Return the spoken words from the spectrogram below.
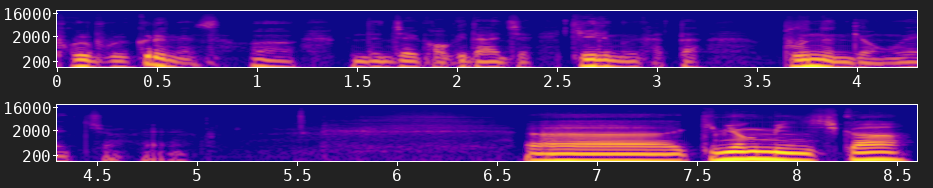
부글부글 끓으면서. 어. 근데 이제 거기다 이제 기름을 갖다 붓는 경우에 있죠. 예. 어, 김영민 씨가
